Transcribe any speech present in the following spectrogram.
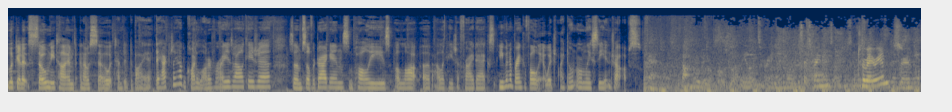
looked at it so many times and I was so tempted to buy it. They actually had quite a lot of varieties of alocasia, some silver dragons, some polys, a lot of alocasia frydek, even a brancifolia, which I don't normally see in shops. Terrarium? Terrarium.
